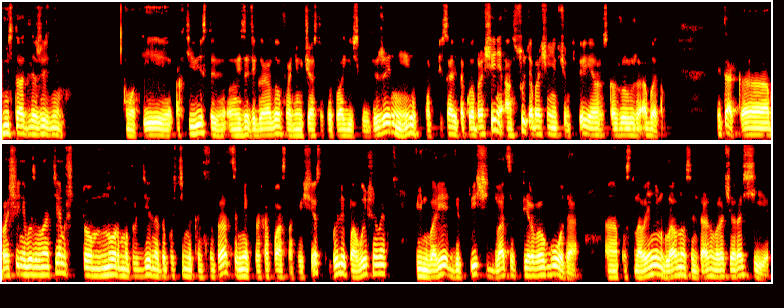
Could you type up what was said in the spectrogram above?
места для жизни. Вот. И активисты из этих городов, они участвуют в экологическом движении и вот подписали такое обращение. А суть обращения в чем? Теперь я расскажу уже об этом. Итак, э, обращение вызвано тем, что нормы предельно допустимой концентрации некоторых опасных веществ были повышены в январе 2021 года э, постановлением главного санитарного врача России.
